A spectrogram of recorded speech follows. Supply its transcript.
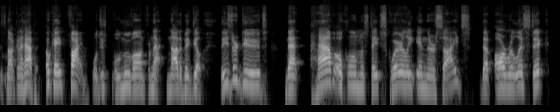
it's not gonna happen. Okay, fine. We'll just we'll move on from that. Not a big deal. These are dudes that have Oklahoma State squarely in their sights that are realistic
